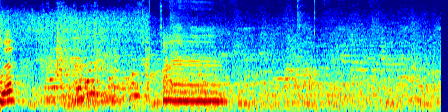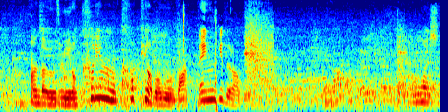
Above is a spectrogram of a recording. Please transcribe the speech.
왜? 짠. 아, 나 요즘 이런 크림 커피가 너무 맛 땡기더라고. 너무 맛있어.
